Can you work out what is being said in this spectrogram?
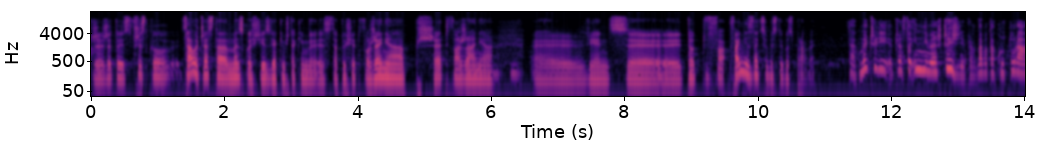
że, że to jest wszystko, cały czas ta męskość jest w jakimś takim e, statusie tworzenia, przetwarzania, mm -hmm. e, więc e, to fa fajnie zdać sobie z tego sprawę. Tak, my, czyli często inni mężczyźni, prawda? Bo ta kultura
